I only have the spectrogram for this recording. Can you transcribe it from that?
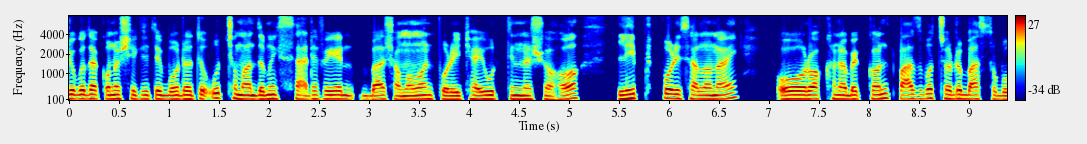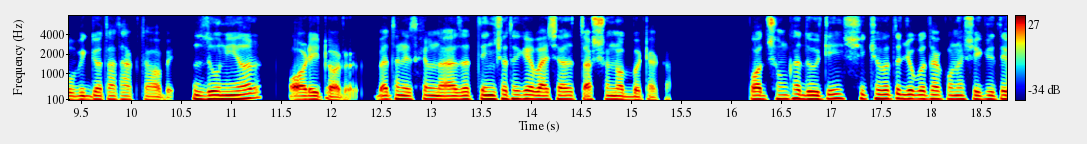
যোগ্যতা কোনো স্বীকৃতি বোর্ড হতে উচ্চ মাধ্যমিক সার্টিফিকেট বা সমমান পরীক্ষায় উত্তীর্ণ সহ লিফট পরিচালনায় ও রক্ষণাবেক্ষণ পাঁচ বছরের বাস্তব অভিজ্ঞতা থাকতে হবে। জুনিয়র অডিটর, বেতন স্কেল নয় হাজার তিনশো থেকে বাইশ হাজার চারশো নব্বই টাকা। পদ সংখ্যা দুইটি, শিক্ষাগত যোগ্যতা কোনো স্বীকৃতি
